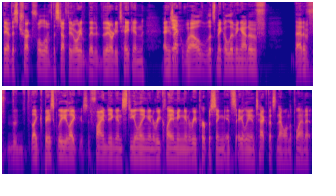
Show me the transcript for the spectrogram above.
they have this truck full of the stuff they'd already they'd, they'd already taken, and he's Yep. like, well, let's make a living out of out of like basically like finding and stealing and reclaiming and repurposing its alien tech that's now on the planet.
